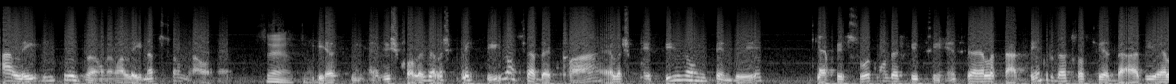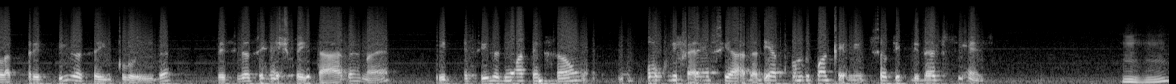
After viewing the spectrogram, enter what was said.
a lei de inclusão, é uma lei nacional, né? Certo. E assim, as escolas elas precisam se adequar, elas precisam entender que a pessoa com deficiência ela está dentro da sociedade, ela precisa ser incluída, precisa ser respeitada, né? E precisa de uma atenção um pouco diferenciada de acordo com aquele seu tipo de deficiência. Uhum.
